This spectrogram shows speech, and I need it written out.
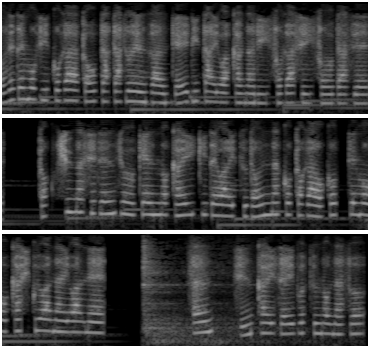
それでも事故が後を絶たず沿岸警備隊はかなり忙しいそうだぜ。特殊な自然条件の海域ではいつどんなことが起こってもおかしくはないわね。3、深海生物の謎、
